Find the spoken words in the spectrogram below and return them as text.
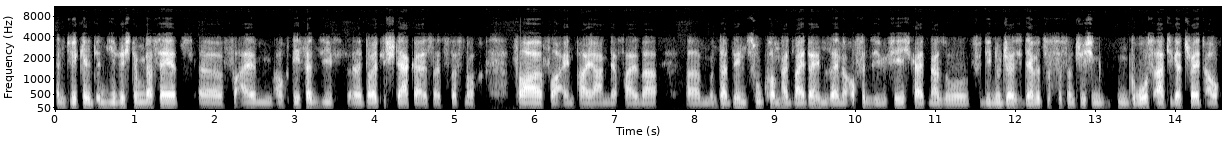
entwickelt in die Richtung, dass er jetzt äh, vor allem auch defensiv äh, deutlich stärker ist, als das noch vor, vor ein paar Jahren der Fall war. Ähm, und dann hinzu kommen halt weiterhin seine offensiven Fähigkeiten. Also für die New Jersey Devils ist das natürlich ein, ein großartiger Trade, auch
